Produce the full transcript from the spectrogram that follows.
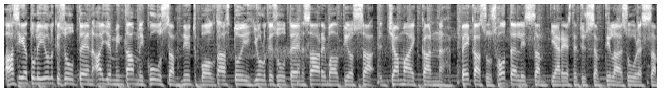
Asia tuli julkisuuteen aiemmin tammikuussa. Nyt Bolt astui julkisuuteen saarivaltiossa Jamaikan Pegasus-hotellissa järjestetyssä tilaisuudessa.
